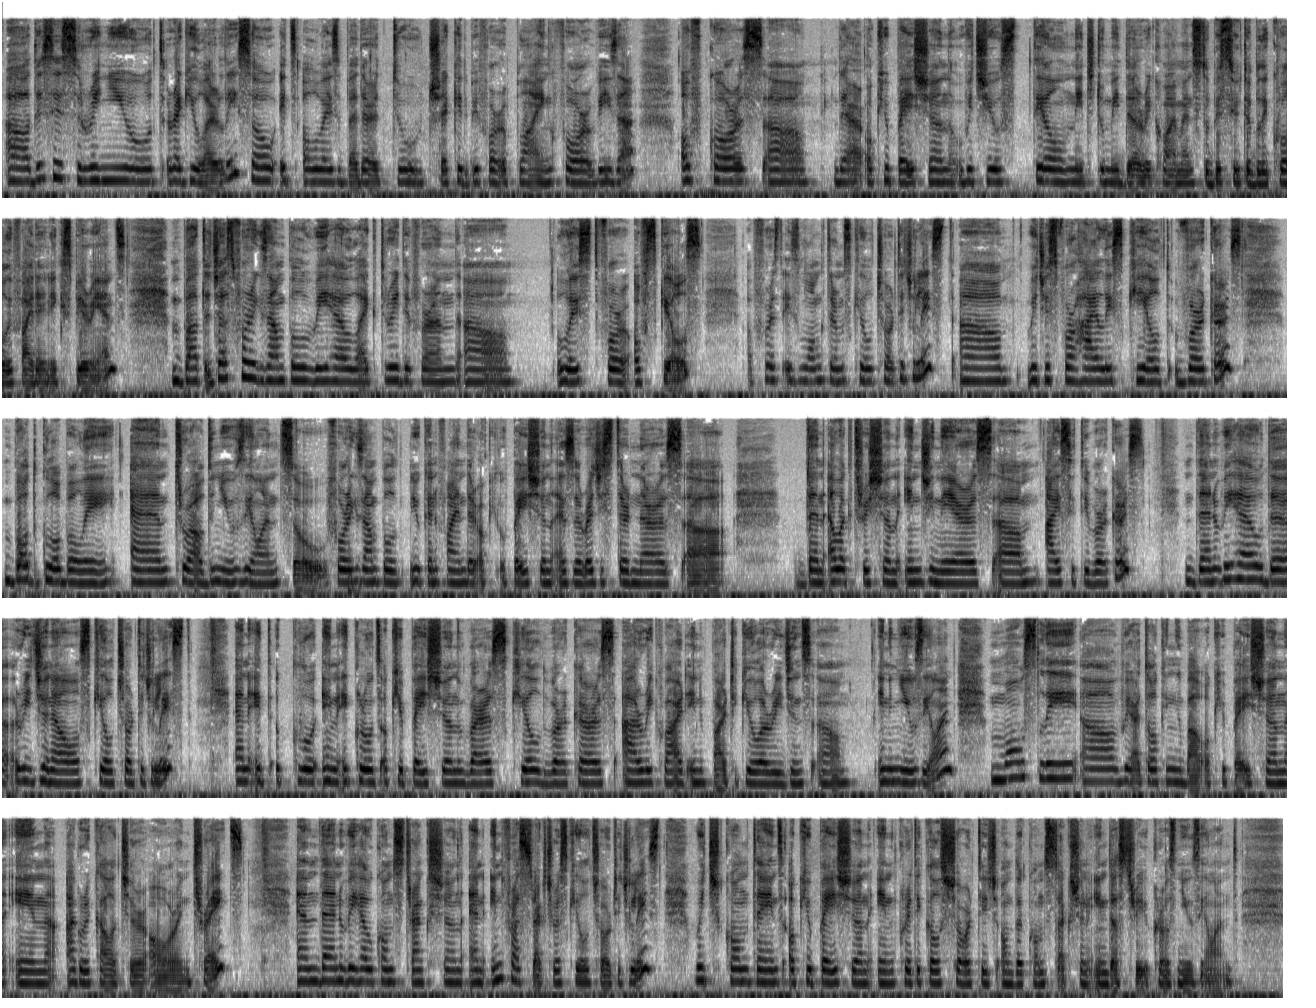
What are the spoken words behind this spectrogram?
Uh, this is renewed regularly, so it's always better to check it before applying for a visa. Of course, uh, there are occupation which you still need to meet the requirements to be suitably qualified and experienced. But just for example, we have like three different. Uh, list for of skills. Uh, first is long-term skill shortage list, um, which is for highly skilled workers, both globally and throughout New Zealand. So, for example, you can find their occupation as a registered nurse. Uh, then electrician, engineers, um, ICT workers. Then we have the regional skill shortage list, and it, it includes occupation where skilled workers are required in particular regions um, in New Zealand. Mostly, uh, we are talking about occupation in agriculture or in trades, and then we have construction and infrastructure skill shortage list, which contains occupation in critical shortage on the construction industry across New Zealand.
